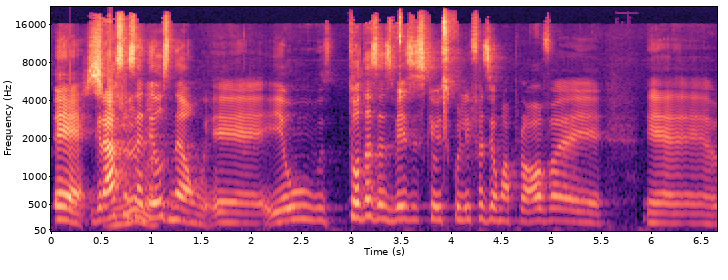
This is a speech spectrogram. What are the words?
É, Sim, graças a lembra? Deus não. É, eu todas as vezes que eu escolhi fazer uma prova, é, é,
